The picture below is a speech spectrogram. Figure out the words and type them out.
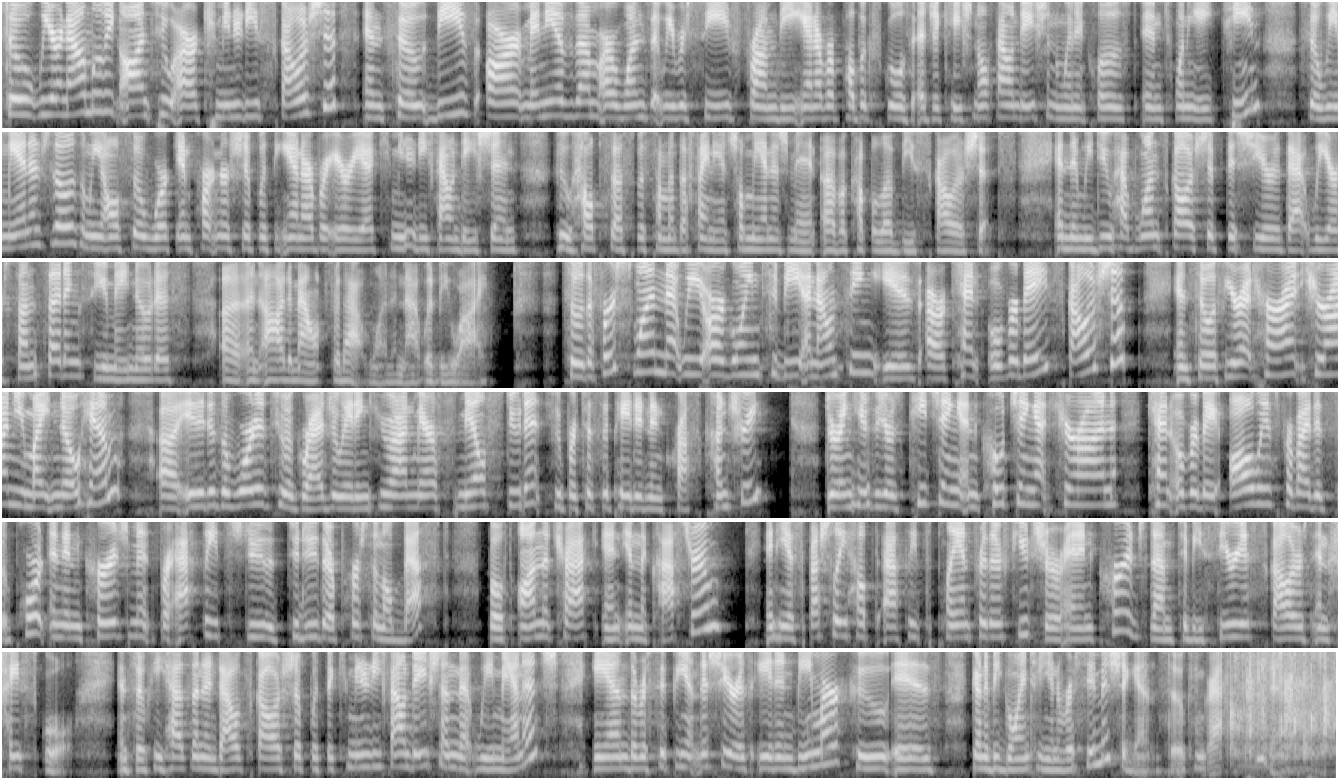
So we are now moving on to our community scholarships. And so these are, many of them are ones that we received from the Ann Arbor Public Schools Educational Foundation when it closed in 2018. So we manage those and we also work in partnership with the Ann Arbor Area Community Foundation, who helps us with some of the financial management of a couple of these scholarships. And then we do have one scholarship this year that we are sunsetting. So you may notice uh, an odd amount for that one, and that would be why. So the first one that we are going to be announcing is our Kent Overbay Scholarship. And so if you're at Huron, you might know him. Uh, it is awarded to a graduating Huron male student who participated in cross country. During his years teaching and coaching at Huron, Kent Overbay always provided support and encouragement for athletes to do, to do their personal best, both on the track and in the classroom. And he especially helped athletes plan for their future and encourage them to be serious scholars in high school. And so he has an endowed scholarship with the Community Foundation that we manage. And the recipient this year is Aiden Beamer, who is going to be going to University of Michigan. So congrats, Aiden.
